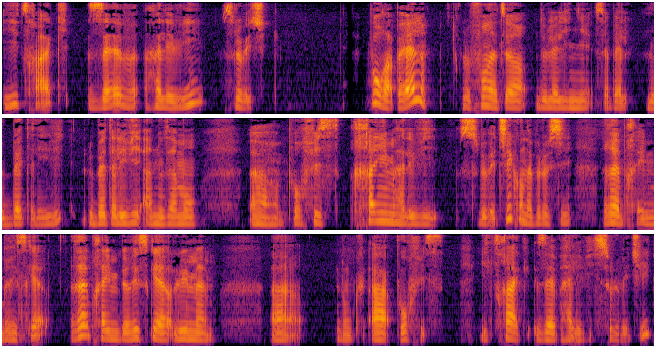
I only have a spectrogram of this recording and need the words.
Yitzhak Zev Halevi Soloveitchik. Pour rappel, le fondateur de la lignée s'appelle le Bet Halevi. Le Bet Halevi a notamment euh, pour fils Chaim Halevi Soloveitchik, on appelle aussi Reb Chaim Brisker. Reb Chaim Brisker lui-même euh, donc a pour fils Yitzhak Zev Halevi Soloveitchik.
